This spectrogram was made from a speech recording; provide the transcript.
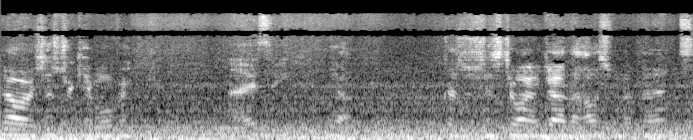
No, her sister came over. I see. Yeah. Because her sister wanted to get out of the house from her parents.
